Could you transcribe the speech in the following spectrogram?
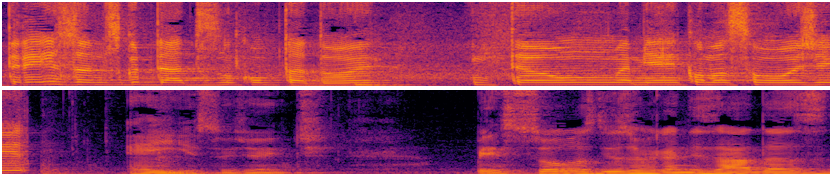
três anos grudados no computador. Então, a minha reclamação hoje É isso, gente. Pessoas desorganizadas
